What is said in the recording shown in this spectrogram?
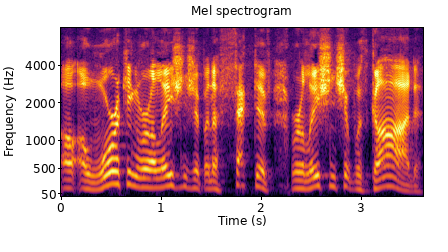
a working relationship, an effective relationship with God,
